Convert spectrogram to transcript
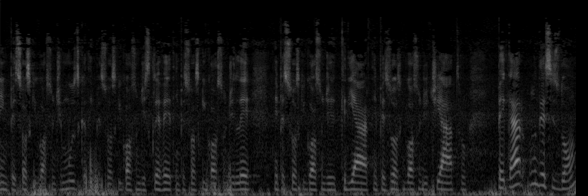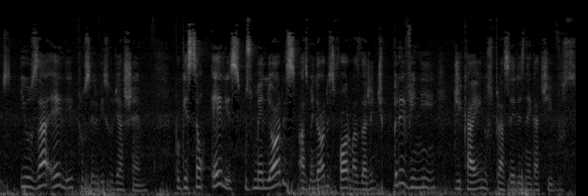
Tem pessoas que gostam de música, tem pessoas que gostam de escrever, tem pessoas que gostam de ler, tem pessoas que gostam de criar, tem pessoas que gostam de teatro. Pegar um desses dons e usar ele para o serviço de Hashem. Porque são eles os melhores, as melhores formas da gente prevenir de cair nos prazeres negativos.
